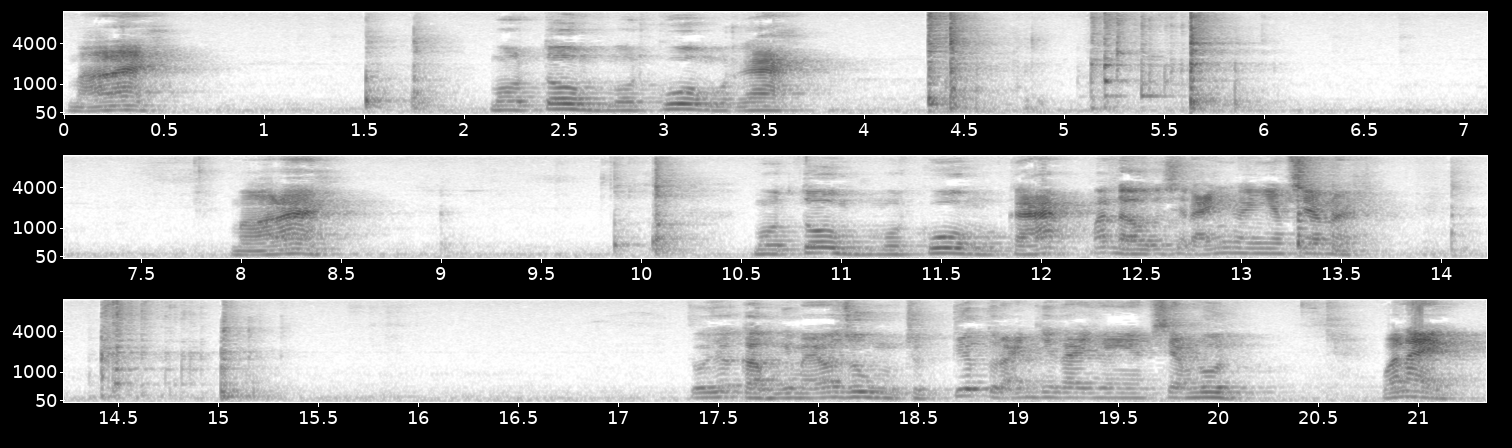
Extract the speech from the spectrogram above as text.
Mở này một tôm, một cua, một gà. Mở này. Một tôm, một cua, một cá. Bắt đầu tôi sẽ đánh cho anh em xem này. Tôi sẽ cầm cái máy báo dung trực tiếp tôi đánh trên tay cho anh em xem luôn. Ván này,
